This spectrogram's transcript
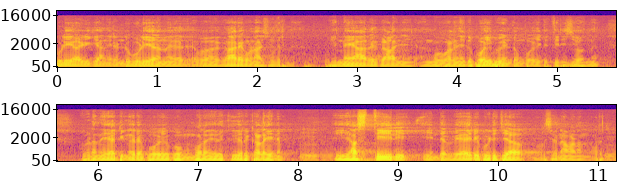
ഗുളിക കഴിക്കാമെന്ന് രണ്ട് ഗുളിയാണ് കാരക്കോണ ആശുപത്രി പിന്നെ അത് കളഞ്ഞ് അങ്ങ് കളഞ്ഞിട്ട് പോയി വീണ്ടും പോയിട്ട് തിരിച്ചു വന്ന് ഇവിടെ നെയ്യാറ്റിങ്കര പോയപ്പം പറഞ്ഞു ഇത് കീറി കളയണം ഈ അസ്ഥിയിൽ ഇതിന്റെ വേര് പിടിച്ച പ്രശ്നമാണെന്ന് പറഞ്ഞു.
